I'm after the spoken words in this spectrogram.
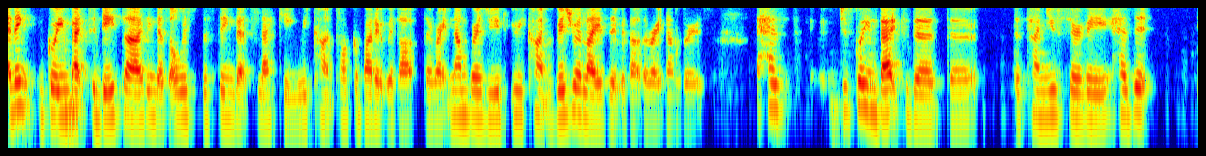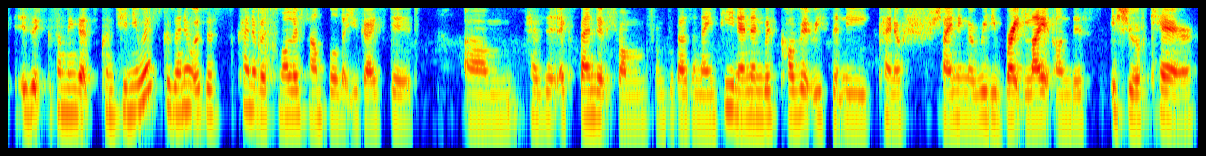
I think going back to data, I think that's always the thing that's lacking. We can't talk about it without the right numbers. We, we can't visualize it without the right numbers. Has just going back to the the the time use survey, has it is it something that's continuous? Because I know it was a kind of a smaller sample that you guys did. Um, has it expanded from from 2019? And then with COVID recently, kind of shining a really bright light on this issue of care,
